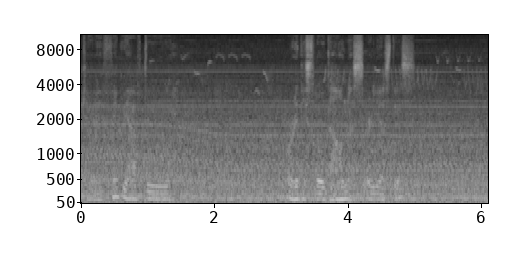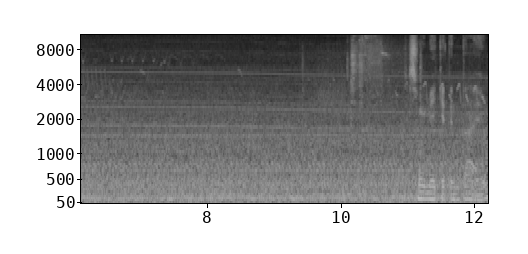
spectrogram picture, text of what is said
Okay, I think we have to already slow down as early as this. Just to make it in time.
